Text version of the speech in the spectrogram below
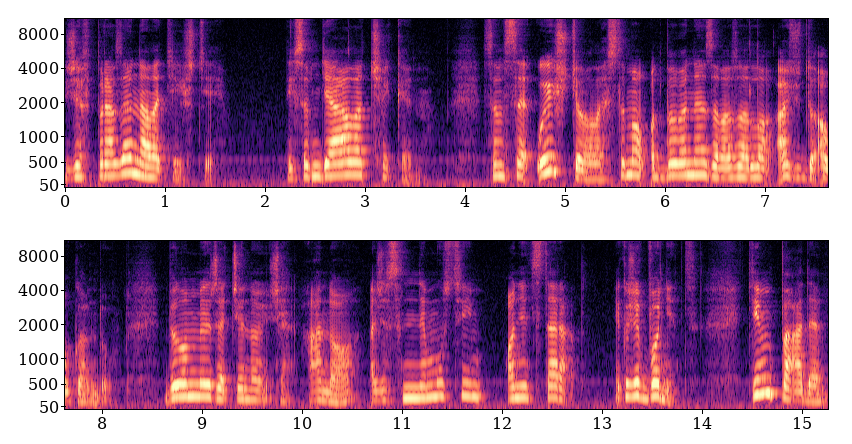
že v Praze na letišti, když jsem dělala check-in, jsem se ujišťovala, jestli mám odbavené zavazadlo až do Aucklandu. Bylo mi řečeno, že ano a že se nemusím o nic starat. Jakože o nic. Tím pádem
